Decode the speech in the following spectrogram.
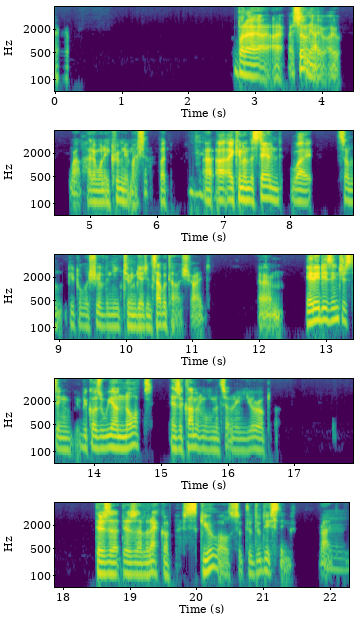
Uh, but I, I, I certainly, I, I, well, I don't want to incriminate myself, but I, I, can understand why some people would feel the need to engage in sabotage, right? Um, and it is interesting because we are not, as a climate movement, certainly in Europe, there's a there's a lack of skill also to do these things, right? Mm.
